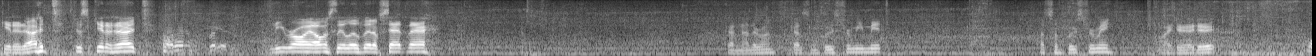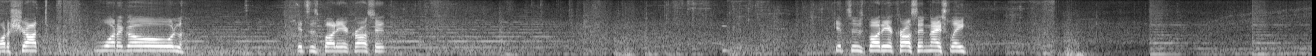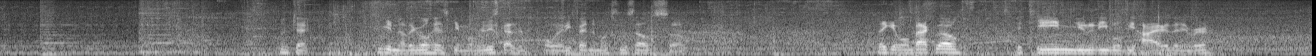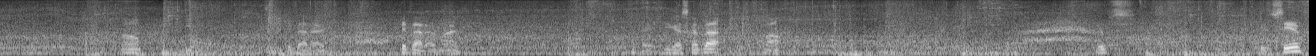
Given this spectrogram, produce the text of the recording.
Get it out. Just get it out. Leroy obviously a little bit upset there. Got another one. Got some boost for me, mate. Got some boost for me. Oh, I do, I do. What a shot. What a goal. Gets his body across it. Gets his body across it nicely. Okay. We get another goal. His game over. These guys are already fighting amongst themselves, so. They get one back, though. The team unity will be higher than ever. Oh. Get that out. Get that out, man. Okay, you guys got that? Wow. Oops. Good save.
